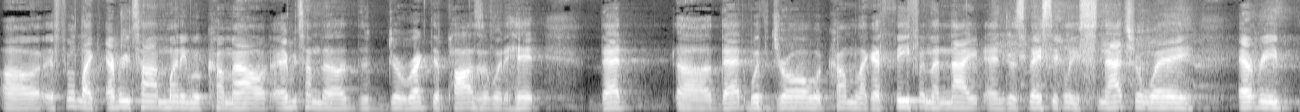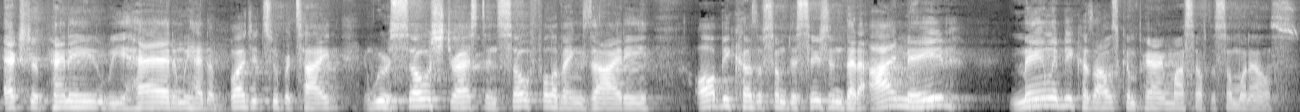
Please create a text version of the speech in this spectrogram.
Uh, it felt like every time money would come out, every time the, the direct deposit would hit, that uh, that withdrawal would come like a thief in the night and just basically snatch away every extra penny we had, and we had the budget super tight, and we were so stressed and so full of anxiety, all because of some decision that I made mainly because I was comparing myself to someone else.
